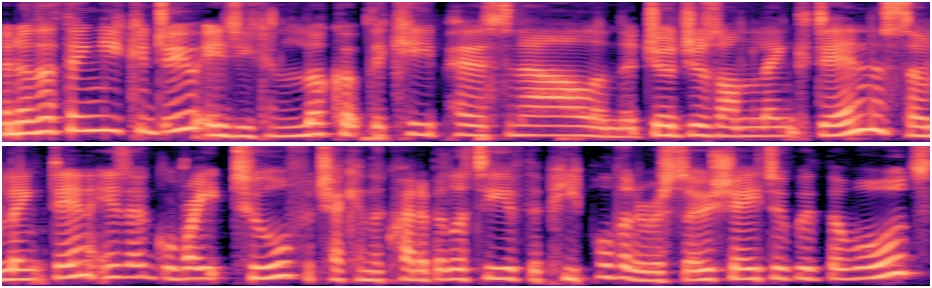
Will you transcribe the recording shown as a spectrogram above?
Another thing you can do is you can look up the key personnel and the judges on LinkedIn. So, LinkedIn is a great tool for checking the credibility of the people that are associated with the awards.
